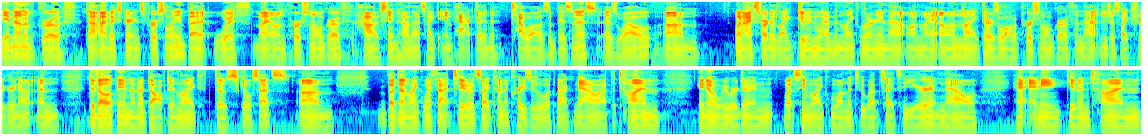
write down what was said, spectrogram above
the amount of growth that I've experienced personally, but with my own personal growth, how I've seen how that's like impacted Telwell as a business as well. Um, when I started like doing web and like learning that on my own, like there was a lot of personal growth in that and just like figuring out and developing and adopting like those skill sets. Um, but then like with that too, it's like kind of crazy to look back now. At the time, you know, we were doing what seemed like one to two websites a year, and now at any given time,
